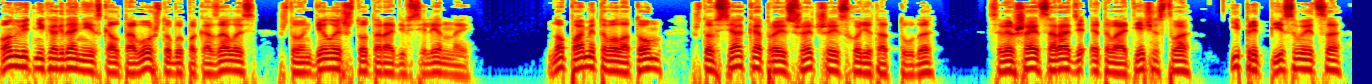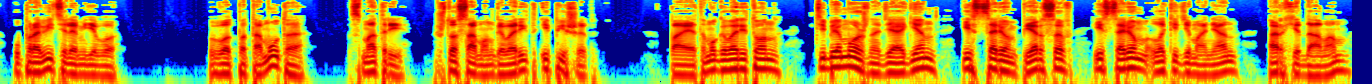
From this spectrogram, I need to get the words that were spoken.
Он ведь никогда не искал того, чтобы показалось, что он делает что-то ради Вселенной, но памятовал о том, что всякое происшедшее исходит оттуда, совершается ради этого Отечества и предписывается управителем его. Вот потому-то, смотри, что сам он говорит и пишет. Поэтому, говорит он, тебе можно, Диоген, и с царем персов, и с царем лакедемонян, архидамом,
